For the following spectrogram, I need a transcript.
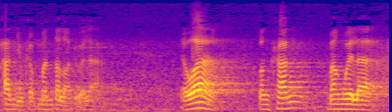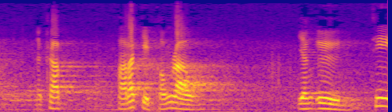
พันอยู่กับมันตลอดเวลา แต่ว่าบางครั้งบางเวลานะครับ ภารกิจของเราอย่างอื่นที่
